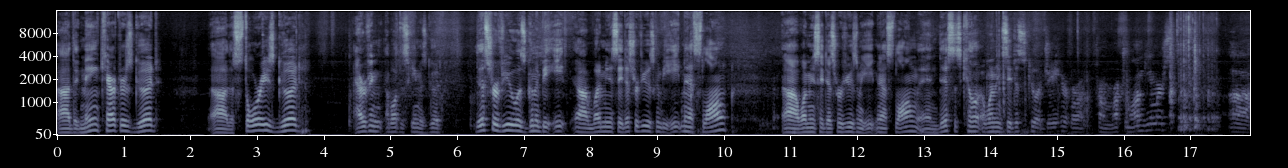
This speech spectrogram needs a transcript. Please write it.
Uh, the main character is good. Uh, the story is good. Everything about this game is good. This review is going to be eight, uh, what I mean to say, this review is going to be eight minutes long. Uh, what I mean to say, this review is going to be eight minutes long, and this is Killer, what I mean to say, this is Killer J here from, from Retro Gamers. Uh,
